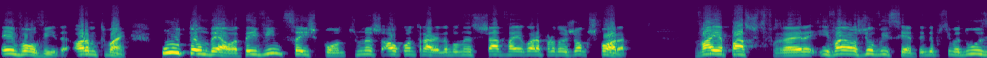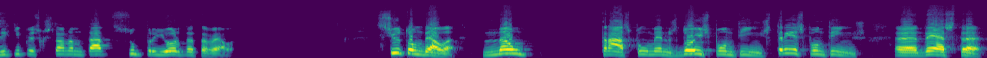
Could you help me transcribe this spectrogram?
envolvida. Ora, muito bem. O Tondela tem 26 pontos, mas, ao contrário da Belenenses Chade, vai agora para dois jogos fora. Vai a Passos de Ferreira e vai ao Gil Vicente. Ainda por cima, duas equipas que estão na metade superior da tabela. Se o Tondela não traz pelo menos dois pontinhos, três pontinhos uh, desta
